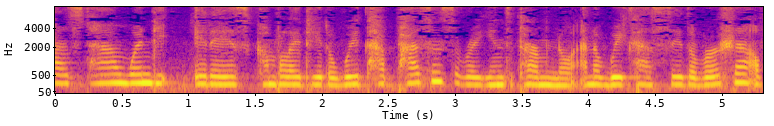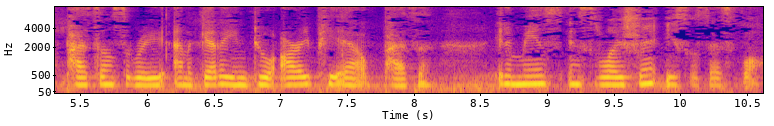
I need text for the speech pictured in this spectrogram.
At the time when it is completed, we type Python 3 in the terminal and we can see the version of Python 3 and get into REPL of Python. It means installation is successful.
